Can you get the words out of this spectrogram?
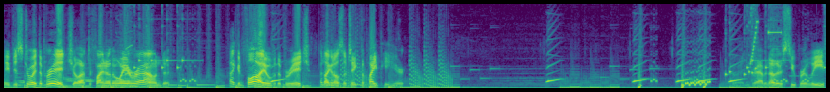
They've destroyed the bridge. You'll have to find another way around. I can fly over the bridge, but I can also take the pipe here. grab another super leaf.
